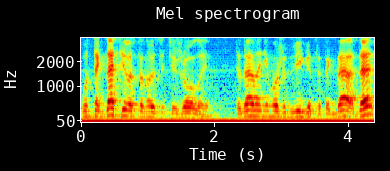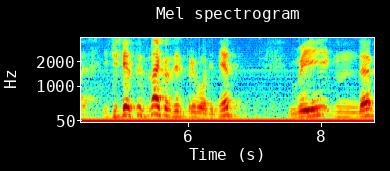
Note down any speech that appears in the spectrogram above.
вот тогда тело становится тяжелым, тогда оно не может двигаться, тогда, да, интересный знак он здесь приводит, нет? Вы, да,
